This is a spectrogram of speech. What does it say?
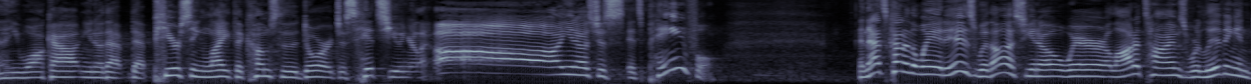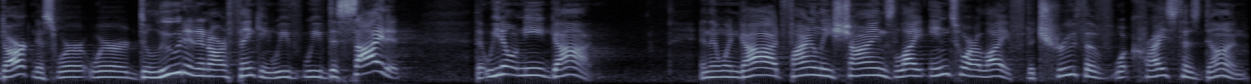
and then you walk out and, you know, that, that piercing light that comes through the door, it just hits you and you're like, oh, you know, it's just, it's painful. And that's kind of the way it is with us, you know, where a lot of times we're living in darkness. We're, we're deluded in our thinking. We've, we've decided that we don't need God. And then when God finally shines light into our life, the truth of what Christ has done,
